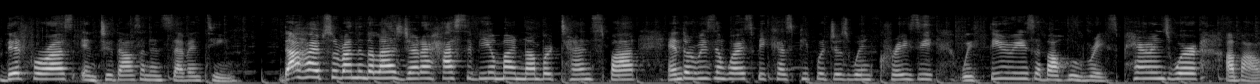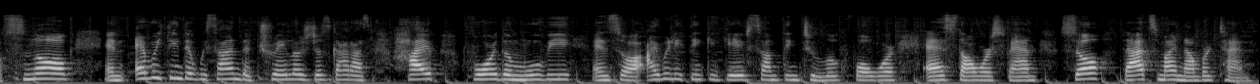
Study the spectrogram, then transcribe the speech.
did for us in 2017. That hype surrounding The Last Jedi has to be in my number 10 spot, and the reason why is because people just went crazy with theories about who Rey's parents were, about Snoke, and everything that we saw in the trailers just got us hype for the movie. And so I really think it gave something to look forward as Star Wars fan. So that's my number 10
